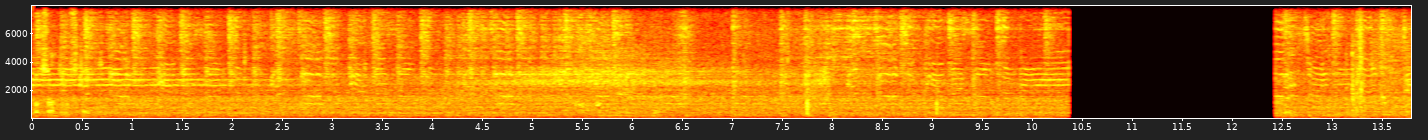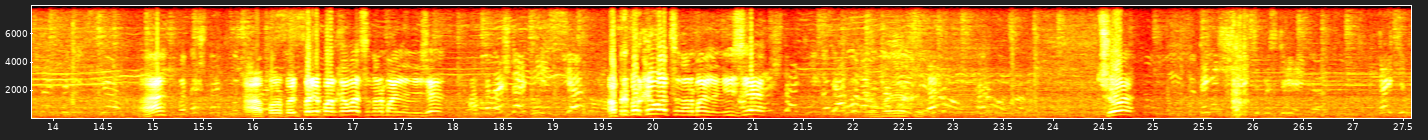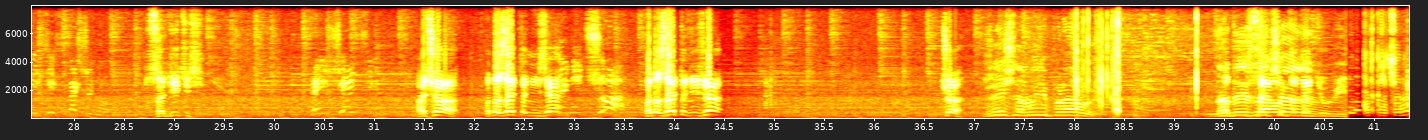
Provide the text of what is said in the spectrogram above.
по центру стоит. А? Подождать, А подождать. пар- припарковаться нормально нельзя? А подождать нельзя? А припарковаться нормально нельзя? Подождать нельзя? Ну, поехали. Чё? Да езжайте быстрее. Дайте мне сесть в машину. Садитесь. Проезжайте. А чё? Подождать-то нельзя? Да ничего. Подождать-то нельзя? Чё? Женщина, вы не правы. Надо Вот изначально... Отключено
